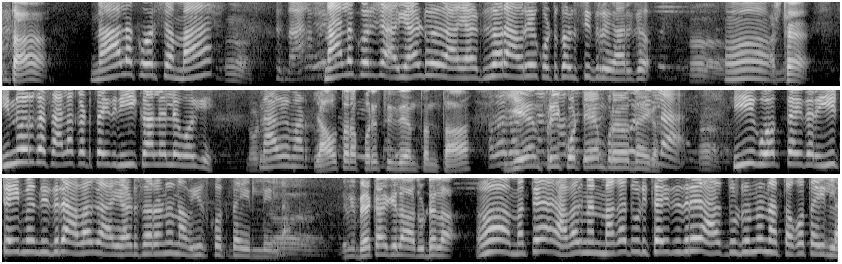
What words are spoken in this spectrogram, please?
ಅಂತ ನಾಲ್ಕು ವರ್ಷ ಅಮ್ಮ ನಾಲ್ಕು ವರ್ಷ ಎರಡು ಎರಡು ಸಾವಿರ ಅವರೇ ಕೊಟ್ಟು ಕಳಿಸಿದ್ರು ಯಾರಿಗೂ. ಹ್ಞೂ ಅಷ್ಟೇ? ಇನ್ನೂರ್ಗ ಸಾಲ ಕಟ್ತಾ ಇದೀನಿ ಈ ಕಾಲಲ್ಲೇ ಹೋಗಿ. ನಾವೇ ಮಾಡ್ತೀವಿ ಯಾವ ತರ ಪರಿಸ್ಥಿತಿ ಇದೆ ಅಂತಂತ ಏನ್ ಫ್ರೀ ಕೊಟ್ಟು ಏನ್ ಪ್ರಯೋಜನ ಈಗ? ಇಲ್ಲ ಈಗ ಹೋಗ್ತಾ ಇದಾರೆ ಈ ಟೈಮ್ ಅಂದಿದ್ರೆ ಅವಾಗ ಎರಡು ಸಾವಿರನೂ ನಾವು ಈಸ್ಕೊತಾ ಇರ್ಲಿಲ್ಲ. ನಿಮಗೆ ಬೇಕಾಗಿಲ್ಲ ಆ ದುಡ್ಡೆಲ್ಲ? ಹ್ಞೂ ಮತ್ತೆ ಅವಾಗ ನನ್ನ ಮಗ ದುಡಿತಾ ಇದ್ದಿದ್ರೆ ಆ ದುಡ್ಡನ್ನು ನಾ ತಗೋತಾ ಇಲ್ಲ.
